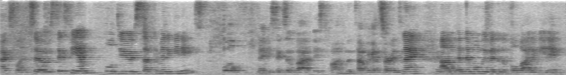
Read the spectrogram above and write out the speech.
excellent. So 6 PM, we'll do subcommittee meetings. Well, maybe 6:05 based upon the time we got started tonight. Um, And then we'll move into the full body meeting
